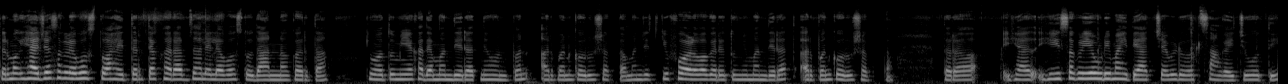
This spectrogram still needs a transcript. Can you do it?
तर मग ह्या ज्या सगळ्या वस्तू आहेत तर त्या खराब झालेल्या वस्तू दान न करता किंवा तुम्ही एखाद्या मंदिरात नेऊन पण अर्पण करू शकता. म्हणजेच की फळ वगैरे तुम्ही मंदिरात अर्पण करू शकता. तर ह्या ही सगळी एवढी माहिती आजच्या व्हिडिओत सांगायची होती.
